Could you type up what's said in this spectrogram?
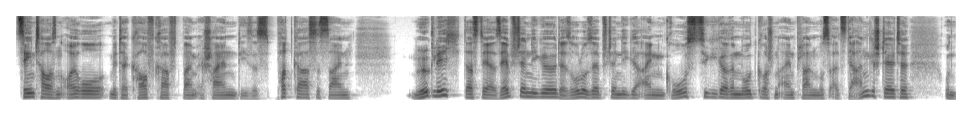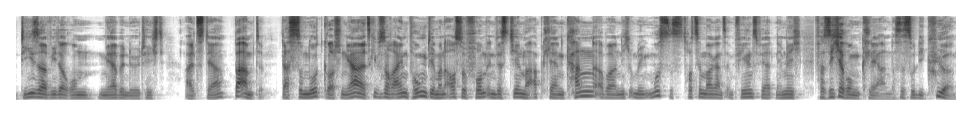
10.000 Euro mit der Kaufkraft beim Erscheinen dieses Podcastes sein. Möglich, dass der Selbstständige, der Solo-Selbstständige einen großzügigeren Notgroschen einplanen muss als der Angestellte und dieser wiederum mehr benötigt als der Beamte. Das zum Notgroschen. Ja, jetzt gibt es noch einen Punkt, den man auch so vorm Investieren mal abklären kann, aber nicht unbedingt muss. Das ist trotzdem mal ganz empfehlenswert, nämlich Versicherungen klären. Das ist so die Kür.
